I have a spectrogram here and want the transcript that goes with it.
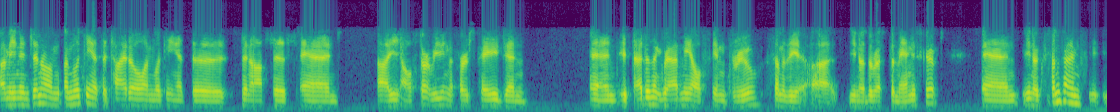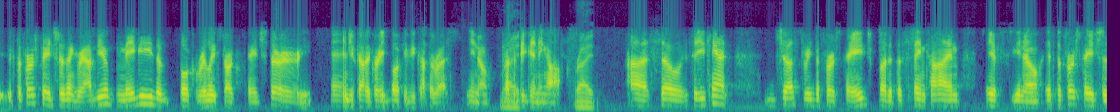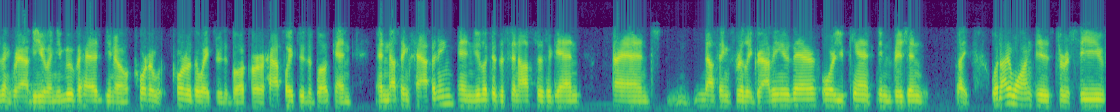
I mean, in general, I'm, I'm looking at the title, I'm looking at the synopsis, and uh, you know, I'll start reading the first page, and and if that doesn't grab me, I'll skim through some of the uh, you know the rest of the manuscript. And you know, sometimes if the first page doesn't grab you, maybe the book really starts page thirty, and you've got a great book if you cut the rest, you know, cut Right. the beginning off. Right. Uh, so so you can't just read the first page, but at the same time, if you know if the first page doesn't grab you and you move ahead, you know, quarter quarter of the way through the book or halfway through the book, and and nothing's happening, and you look at the synopsis again, and nothing's really grabbing you there, or you can't envision like what I want is to receive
